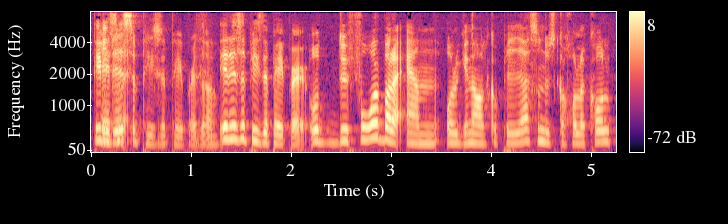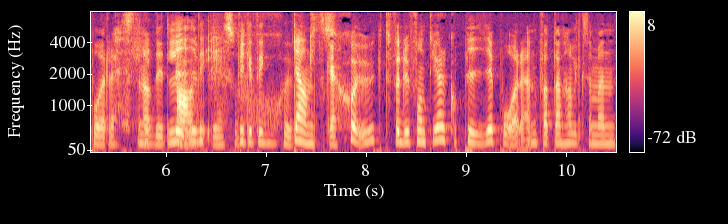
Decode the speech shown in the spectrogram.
Det är It liksom, is a piece of paper though. It is a piece of paper. Och du får bara en originalkopia som du ska hålla koll på resten av ditt liv. Ja, det är så vilket är sjukt. ganska sjukt. För du får inte göra kopior på den för att den har liksom en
